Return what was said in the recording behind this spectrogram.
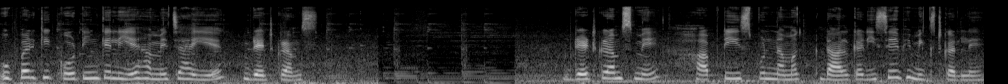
ऊपर की कोटिंग के लिए हमें चाहिए ब्रेड क्रम्स ब्रेड क्रम्स में हाफ़ टी स्पून नमक डालकर इसे भी मिक्स्ड कर लें।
